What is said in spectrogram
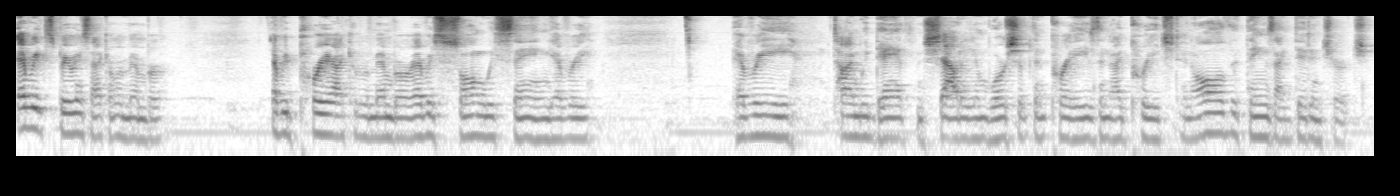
every experience I can remember, every prayer I can remember, every song we sang, every every time we danced and shouted and worshiped and praised and I preached and all the things I did in church.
